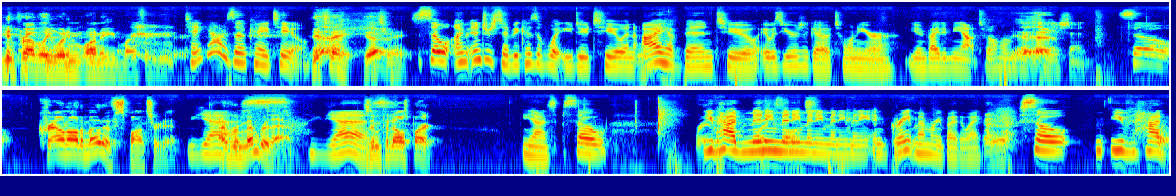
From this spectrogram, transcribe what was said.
you probably wouldn't want to eat my food either. Takeout is okay too. That's right. yeah. That's right. So I'm interested because of what you do too, and I have been to. It was years ago to one of your. You invited me out to a home Yeah. dedication. So Crown Automotive sponsored it. yes, I remember that. Yes, It was in Pinellas Park. yes. So you've had many, many, thoughts. many, many, many, and great memory, by the way. Yeah. So you've had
